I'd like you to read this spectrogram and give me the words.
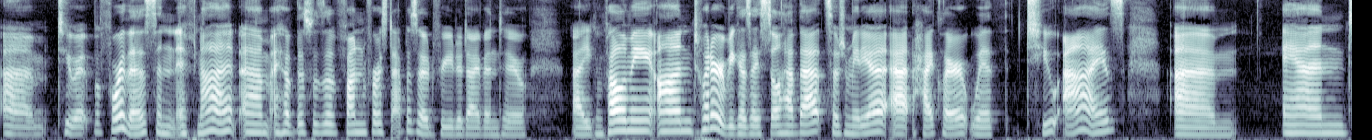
um, to it before this. And if not, um, I hope this was a fun first episode for you to dive into. Uh, you can follow me on Twitter because I still have that social media at Hi Claire with two eyes, um, and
